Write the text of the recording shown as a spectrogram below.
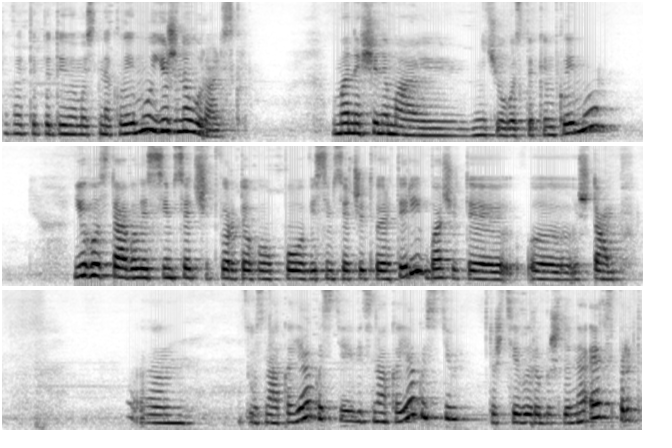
давайте подивимось на клеймо. Южноуральськ. У мене ще немає нічого з таким клеймом. Його ставили з 74 по 84 рік. Бачите, е, штамп ем, ознака якості, відзнака якості. Тож ці вироби йшли на експорт.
